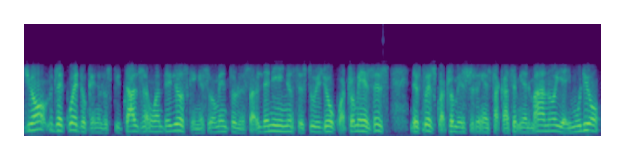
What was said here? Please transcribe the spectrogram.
Yo recuerdo que en el hospital San Juan de Dios, que en ese momento no estaba el de niños, estuve yo cuatro meses, después cuatro meses en esta casa de mi hermano y ahí murió.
